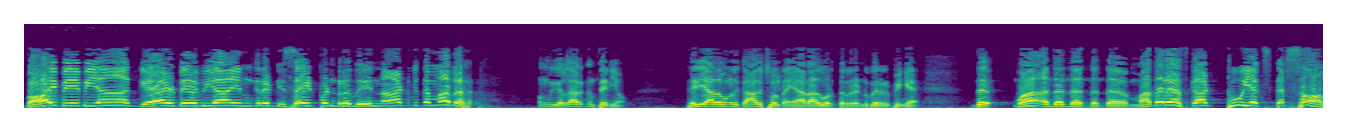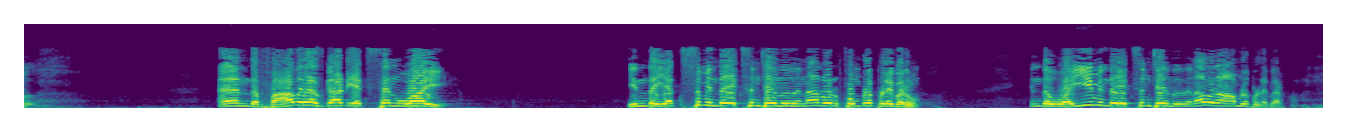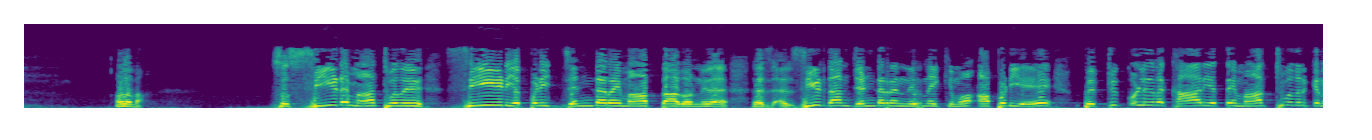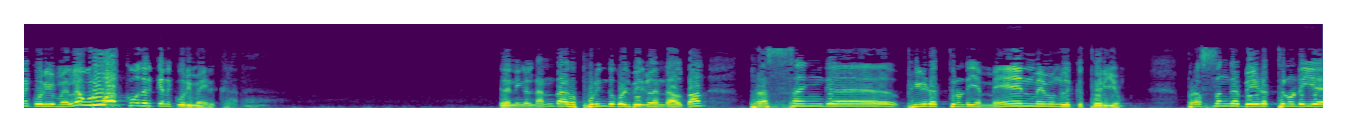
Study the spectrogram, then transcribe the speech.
பாய் பேபியா கேர்ள் பேபியா என்கிற டிசைட் பண்றது நாட் வித் மதர் உங்களுக்கு எல்லாருக்கும் தெரியும். தெரியாதவங்களுக்காக சொல்றேன். யாராவது ஒருத்தர் ரெண்டு பேர் இருப்பீங்க. Mother has got two x that's all and got two x that's and and the இந்த எக்ஸும் இந்த எக்ஸும் சேர்ந்ததுன்னா ஒரு பொம்பளை பிள்ளை வரும். இந்த ஒய்யும் இந்த எக்ஸும் சேர்ந்ததுனால் ஒரு ஆம்பளை பிள்ளை பிறக்கும். அவ்வளவுதான். ஸோ சீடை மாற்றுவது சீடு எப்படி ஜெண்டரை மாற்றாதோ சீடு தான் ஜெண்டரை நிர்ணயிக்குமோ அப்படியே பெற்றுக்கொள்ளுகிற காரியத்தை மாற்றுவதற்கு எனக்கு உரிமை இல்லை உருவாக்குவதற்கு எனக்கு உரிமை இருக்கிறது. இதை நீங்கள் நன்றாக புரிந்து கொள்வீர்கள் என்றால் தான் பிரசங்க பீடத்தினுடைய மேன்மை உங்களுக்கு தெரியும். பிரசங்க பீடத்தினுடைய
